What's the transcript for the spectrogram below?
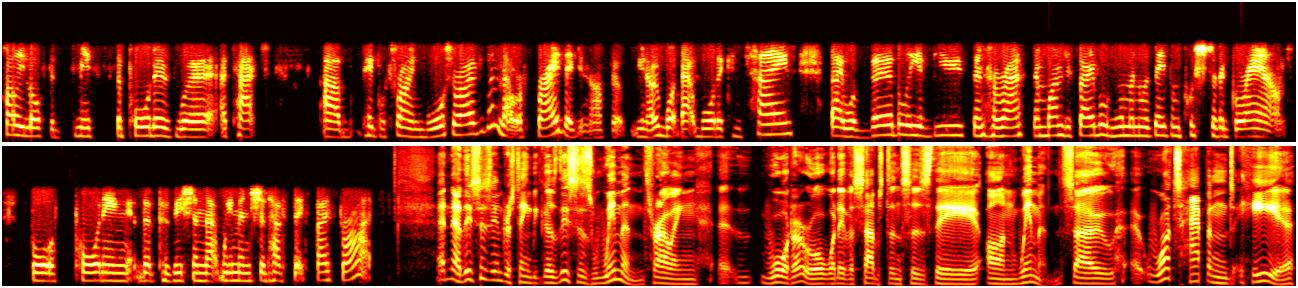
Holly Lawford Smith's supporters were attacked uh, people throwing water over them. They were afraid. They didn't know, if it, you know what that water contained. They were verbally abused and harassed, and one disabled woman was even pushed to the ground for supporting the position that women should have sex-based rights. And now this is interesting because this is women throwing uh, water or whatever substances there on women. So uh, what's happened here?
